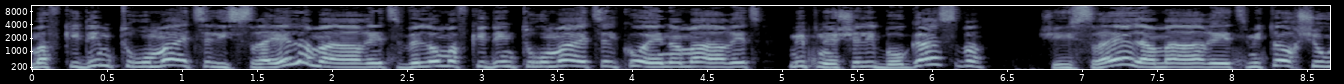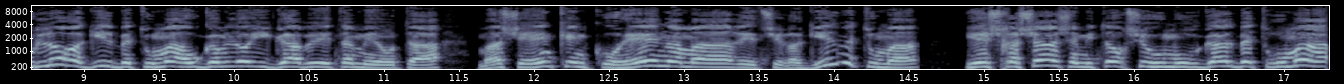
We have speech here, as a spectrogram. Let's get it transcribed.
מפקידים תרומה אצל ישראל עם הארץ, ולא מפקידים תרומה אצל כהן עם הארץ, מפני שליבו גס בה. שישראל עם הארץ, מתוך שהוא לא רגיל בטומאה, הוא גם לא ייגע ויטמא אותה, מה שאין כן כהן עם הארץ שרגיל בטומאה, יש חשש שמתוך שהוא מורגל בתרומה,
